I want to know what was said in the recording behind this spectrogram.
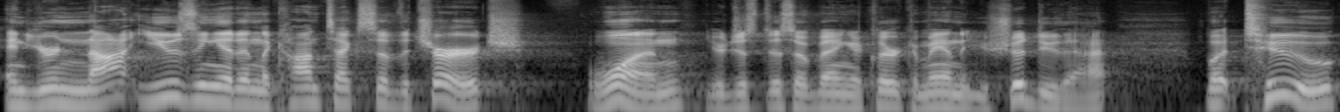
and you're not using it in the context of the church, one, you're just disobeying a clear command that you should do that. But two,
